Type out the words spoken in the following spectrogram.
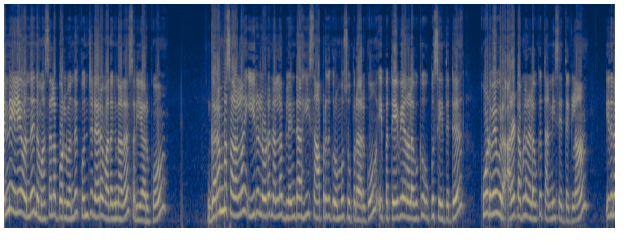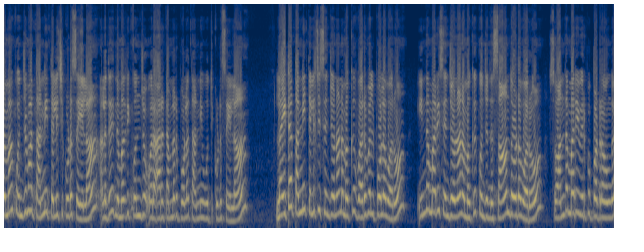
எண்ணெயிலே வந்து இந்த மசாலா பொருள் வந்து கொஞ்ச நேரம் வதங்கினா தான் சரியாக இருக்கும். கரம் மசாலாலாம் ஈரலோட நல்லா பிளெண்ட் ஆகி சாப்பிட்றதுக்கு ரொம்ப சூப்பராக இருக்கும். இப்போ தேவையான அளவுக்கு உப்பு சேர்த்துட்டு கூடவே ஒரு அரை டம்ளர் அளவுக்கு தண்ணி சேர்த்துக்கலாம். இது நம்ம கொஞ்சமாக தண்ணி தெளித்து கூட செய்யலாம். அல்லது இந்த மாதிரி கொஞ்சம் ஒரு அரை டம்ளர் போல் தண்ணி ஊற்றி கூட செய்யலாம். லைட்டாக தண்ணி தெளித்து செஞ்சோன்னா நமக்கு வறுவல் போல் வரும். இந்த மாதிரி செஞ்சோன்னா நமக்கு கொஞ்சம் இந்த சாந்தோட வரும். ஸோ அந்த மாதிரி விருப்பப்படுறவங்க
